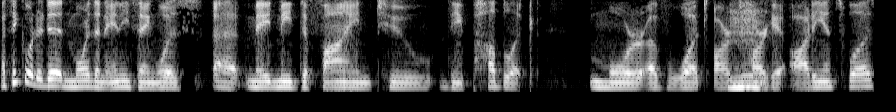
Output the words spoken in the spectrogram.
I think what it did more than anything was uh, made me define to the public more of what our mm. target audience was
